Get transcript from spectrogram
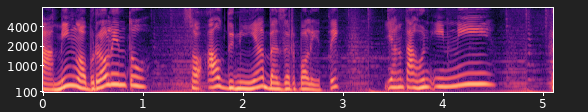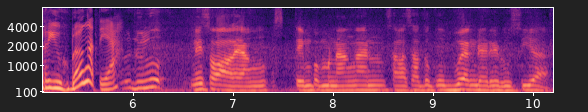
Kami ngobrolin tuh soal dunia buzzer politik yang tahun ini riuh banget ya. Lu dulu, ini soal yang tim pemenangan salah satu kubu yang dari Rusia.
